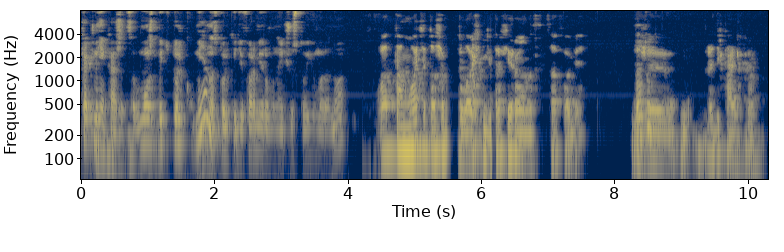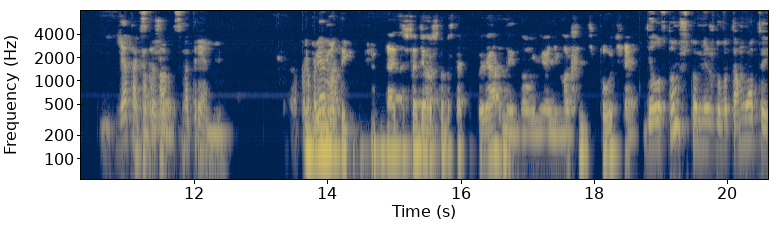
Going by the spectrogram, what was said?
как мне кажется. Может быть, только у меня настолько деформированное чувство юмора, но... Вот там Моти тоже была очень гипертрофирована социофобия. Ну, Даже тут... радикально. Я так Когда скажу, там... смотри. Проблема... Ты пытается все делать, чтобы стать популярной, но у нее немного не получается. Дело в том, что между Ватамотой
